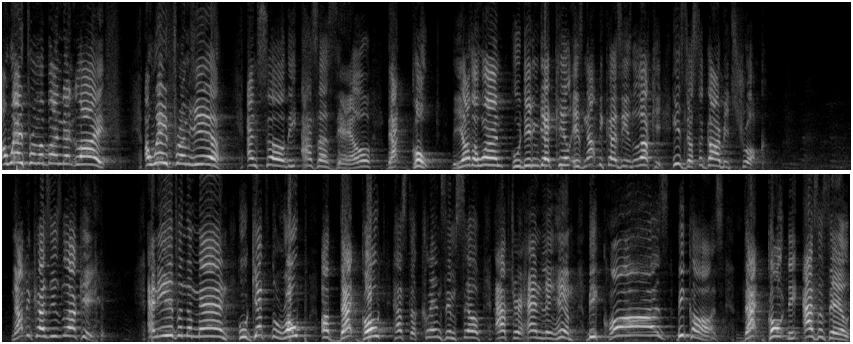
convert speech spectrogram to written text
away from abundant life, away from here. And so the Azazel, that goat, the other one who didn't get killed, is not because he's lucky. He's just a garbage truck. Not because he's lucky. And even the man who gets the rope of that goat has to cleanse himself after handling him because, because that goat, the Azazel,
